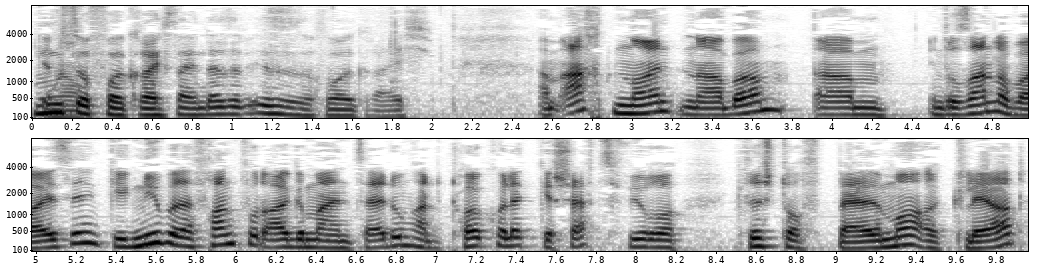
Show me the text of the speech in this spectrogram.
Muss Genau. erfolgreich sein, deshalb ist es erfolgreich. Am 8.9. aber, ähm, interessanterweise, gegenüber der Frankfurter Allgemeinen Zeitung hatte Toll Collect Geschäftsführer Christoph Bellmer erklärt,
